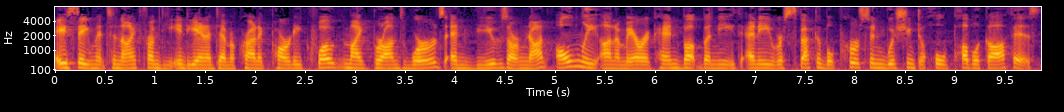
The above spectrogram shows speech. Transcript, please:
A statement tonight from the Indiana Democratic Party, quote, Mike Braun's words and views are not only un-American, but beneath any respectable person wishing to hold public office.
